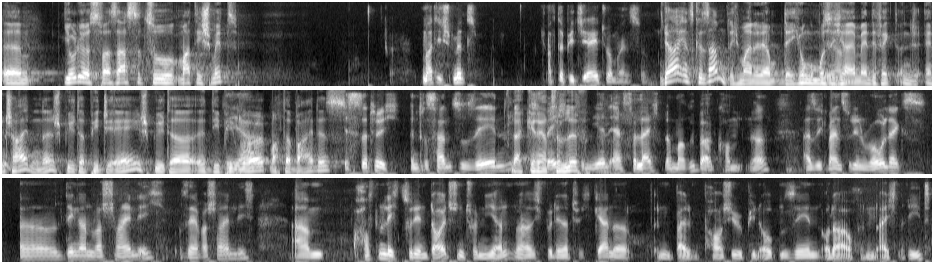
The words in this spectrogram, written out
Ähm, Julius, was sagst du zu Matti Schmidt? Matti Schmidt, auf der PGA-Tour meinst du? Ja, insgesamt. Ich meine, der, der Junge muss ja. sich ja im Endeffekt entscheiden. Ne? Spielt er PGA, spielt er äh, DP ja. World, macht er beides? Ist natürlich interessant zu sehen, vielleicht geht zu er zu Liv. Turnieren er vielleicht nochmal rüberkommt. Ne? Also ich meine, zu den Rolex-Dingern äh, wahrscheinlich, sehr wahrscheinlich. Ähm, hoffentlich zu den deutschen Turnieren. Also ich würde ihn natürlich gerne in, bei Porsche European Open sehen oder auch in Eichenried.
